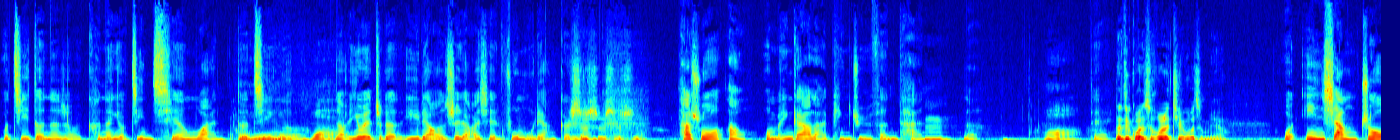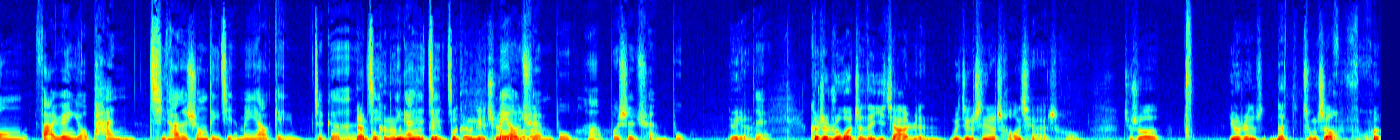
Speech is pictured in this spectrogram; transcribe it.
我记得那时候可能有近千万的金额哇！那因为这个医疗的治疗，而且父母两个人是是是是。他说啊，我们应该要来平均分摊。嗯，那哇，对，那这官司后来结果怎么样？我印象中法院有判其他的兄弟姐妹要给这个，但不可能给，不可能给全部，没有全部哈，不是全部。对呀，对。可是如果真的一家人为这个事情要吵起来的时候，就说。有人那总之要会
